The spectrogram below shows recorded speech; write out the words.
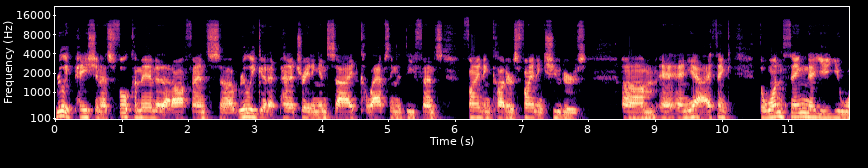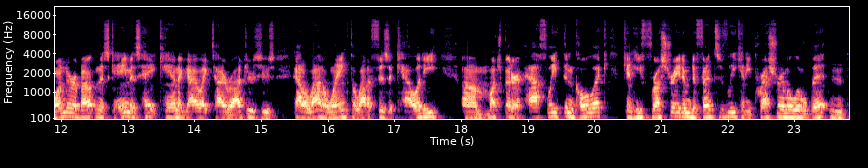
really patient, has full command of that offense. Uh, really good at penetrating inside, collapsing the defense, finding cutters, finding shooters. Um, and, and yeah, I think the one thing that you, you wonder about in this game is hey, can a guy like Ty Rodgers, who's got a lot of length, a lot of physicality, um, much better athlete than Kolek, can he frustrate him defensively? Can he pressure him a little bit and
